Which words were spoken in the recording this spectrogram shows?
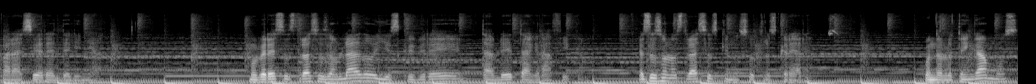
para hacer el delineado. Moveré estos trazos a un lado y escribiré tableta gráfica. Estos son los trazos que nosotros crearemos. Cuando lo tengamos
